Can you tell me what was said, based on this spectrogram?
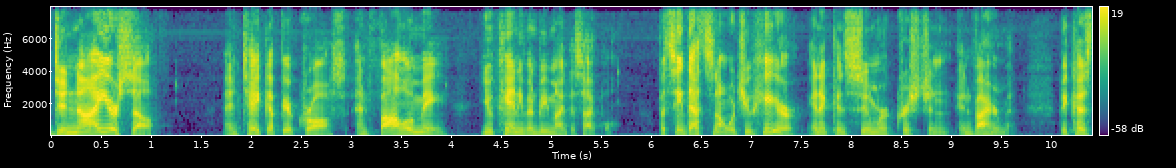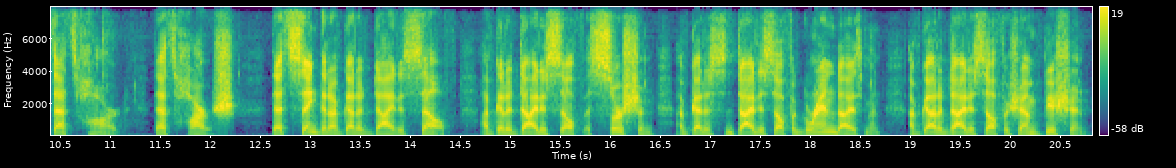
deny yourself and take up your cross and follow me, you can't even be my disciple. But see, that's not what you hear in a consumer Christian environment because that's hard. That's harsh. That's saying that I've got to die to self. I've got to die to self assertion. I've got to die to self aggrandizement. I've got to die to selfish ambition,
